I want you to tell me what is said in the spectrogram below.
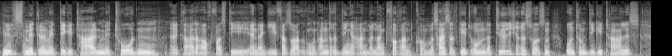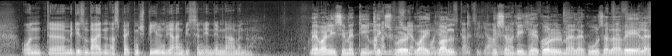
Hilfsmittel, mit digitalen Methoden, äh, gerade auch was die Energieversorgung und andere Dinge anbelangt, vorankommen. Das heißt, es geht um natürliche Ressourcen und um Digitales. Und äh, mit diesen beiden Aspekten spielen wir ein bisschen in dem Namen. Me valisime tiitliks World Wide Wald, mis on vihje kolmele kuulsale veele,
